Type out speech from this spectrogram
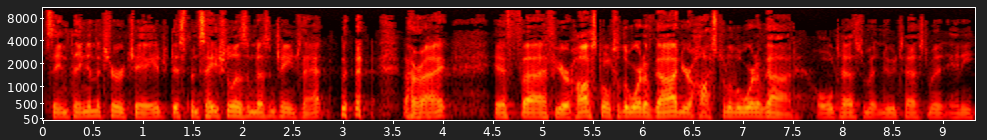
Same thing in the church age. Dispensationalism doesn't change that. All right? If, uh, if you're hostile to the Word of God, you're hostile to the Word of God. Old Testament, New Testament, any,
